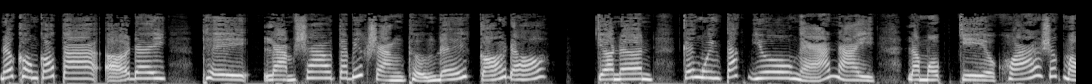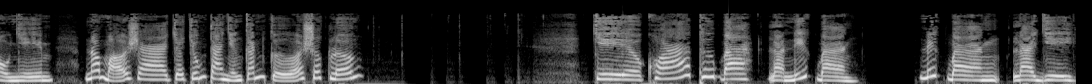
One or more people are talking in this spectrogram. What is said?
Nếu không có ta ở đây thì làm sao ta biết rằng Thượng đế có đó? Cho nên, cái nguyên tắc vô ngã này là một chìa khóa rất màu nhiệm, nó mở ra cho chúng ta những cánh cửa rất lớn. Chìa khóa thứ ba là Niết Bàn. Niết Bàn là gì?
